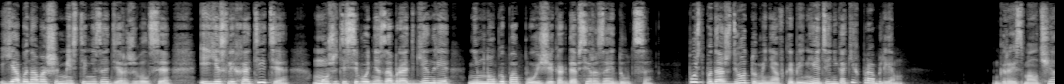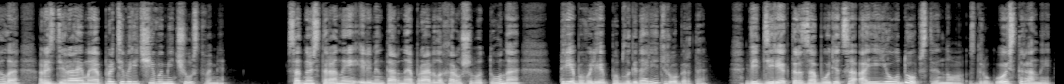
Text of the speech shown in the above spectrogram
Я бы на вашем месте не задерживался, и если хотите, можете сегодня забрать Генри немного попозже, когда все разойдутся. Пусть подождет у меня в кабинете, никаких проблем». Грейс молчала, раздираемая противоречивыми чувствами. С одной стороны, элементарные правила хорошего тона требовали поблагодарить Роберта, ведь директор заботится о ее удобстве, но, с другой стороны,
